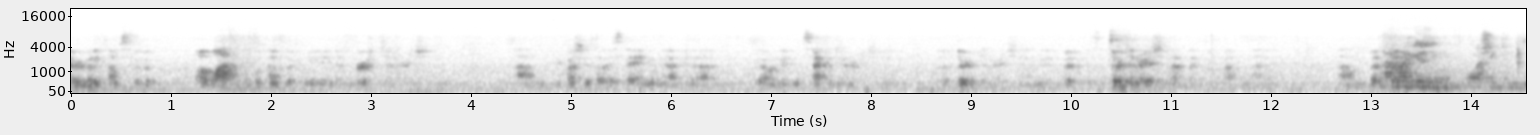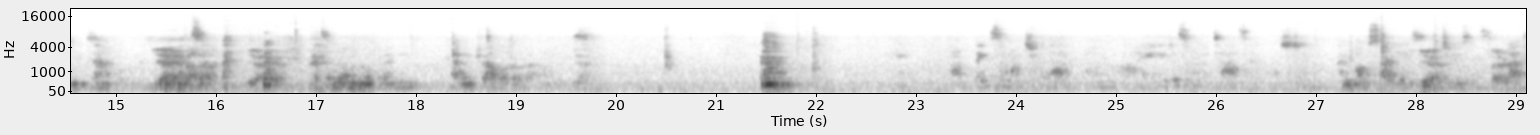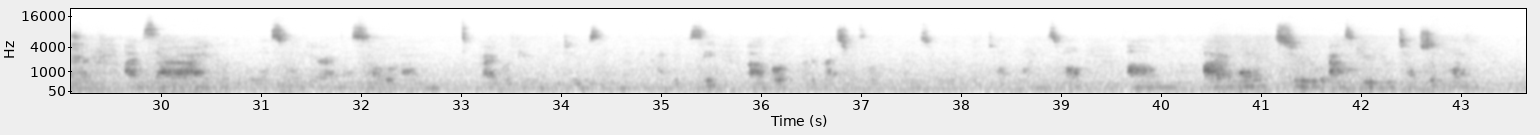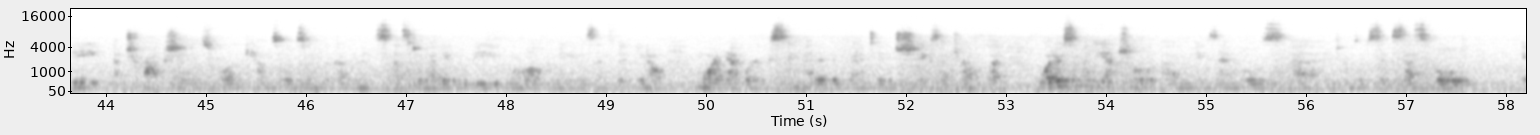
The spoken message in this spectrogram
everybody comes to, a lots of people come to a community in their first generation. Um, the question is, are they staying in that in a zone in the second generation, or the third generation? And if it's the third generation, that might be problematic. Um, but, I'm but not using Washington as an example. Yeah, yeah, no, a, yeah, yeah. that's a no-no, but I mean, having traveled around. it's- Um, thanks so much for that. Um, I just wanted to ask a question. I'm sorry, yes, Yeah, introduce myself. sorry. Uh, sorry. I'm Sarah. I go to the law school here. I'm also um, I work in refugee resettlement and advocacy, uh, both at a grassroots level and sort of at the top line as well. Um, I wanted to ask you. You touched upon the attractions for councils and for governments as to why they would be more welcoming in the sense that you know more networks, competitive advantage, etc. But what are some of the actual um, examples uh, in terms of successful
